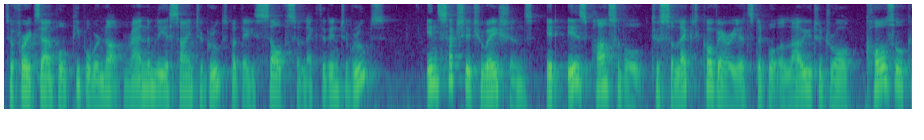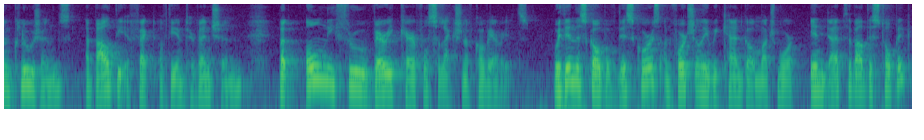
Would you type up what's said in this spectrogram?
So for example, people were not randomly assigned to groups, but they self-selected into groups. In such situations, it is possible to select covariates that will allow you to draw causal conclusions about the effect of the intervention but only through very careful selection of covariates. Within the scope of this course, unfortunately we can't go much more in depth about this topic,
